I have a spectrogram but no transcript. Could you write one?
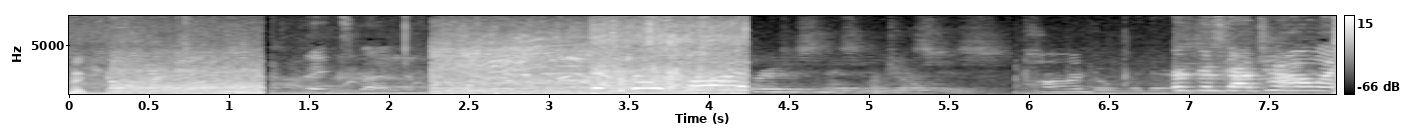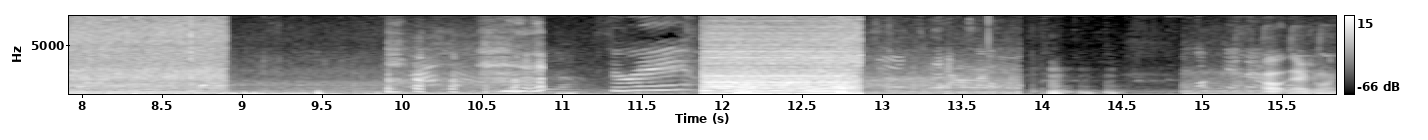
Okay. Righteousness and justice. Pond over there. Erica's got talent. Three. Oh, there's one.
